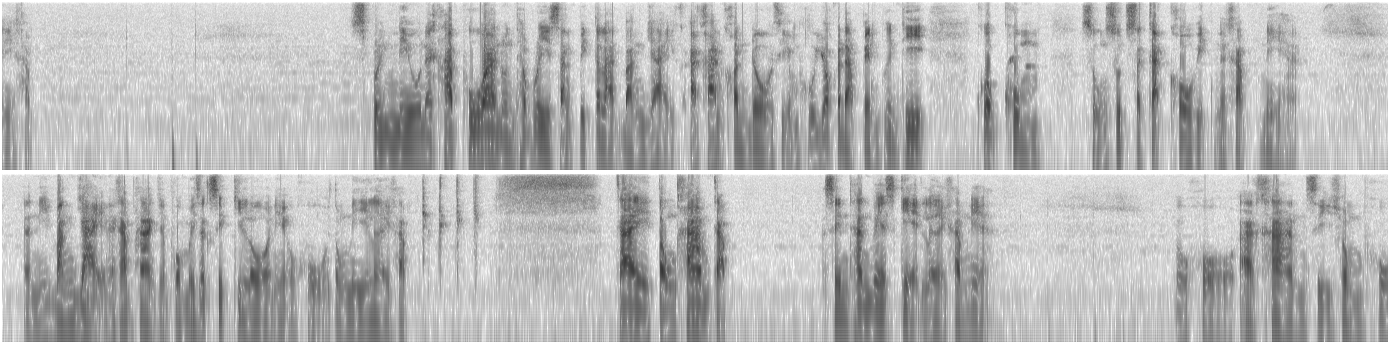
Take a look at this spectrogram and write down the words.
นี่ครับ Spring New นะครับ ผู้ว่านนทบุรีสั่งปิดตลาดบางใหญ่ อาคารคอนโดสีชมพูยกระดับเป็นพื้นที่ควบคุมสูงสุดสกัดโควิดนะครับ นี่ฮะ อันนี้บางใหญ่นะครับ ห่างจากผมไปสัก 10 กิโลเนี่ย โอ้โห ตรงนี้เลยครับ ใกล้ตรงข้ามกับเซนทันเวสเกตเลยครับเนี่ย โอ้โห อาคารสีชมพู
